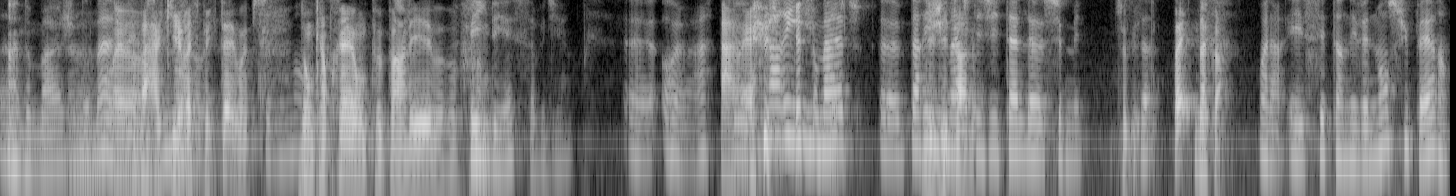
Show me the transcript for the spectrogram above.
un, hommage. Un hommage, ouais, ouais, bah, à qui il respectait, ouais. Absolument. Donc après, on peut parler. Euh, PIDS, ça veut dire. Euh, oh là là. Ah, ouais. Paris Image, euh, Paris Digital. Image Digital euh, Summit. Summit. Ça. Ouais. D'accord. Voilà, et c'est un événement super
